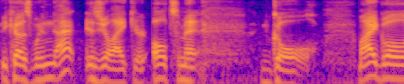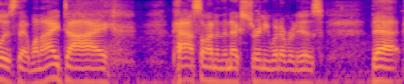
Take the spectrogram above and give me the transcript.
because when that is your like your ultimate goal, my goal is that when I die, pass on to the next journey, whatever it is, that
